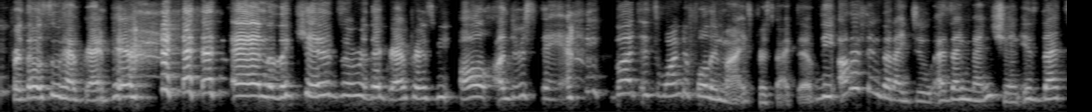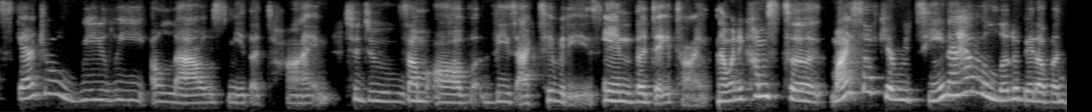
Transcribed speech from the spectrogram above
For those who have grandparents and the kids or their grandparents, we all understand. but it's wonderful in my perspective. The other thing that I do, as I mentioned, is that schedule really allows me the time to do some of these activities in the daytime. Now, when it comes to my self care routine, I have a little bit of a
